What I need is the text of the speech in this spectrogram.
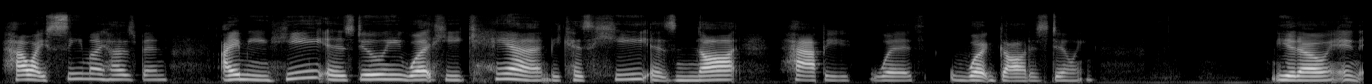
how I see my husband. I mean, he is doing what he can because he is not happy with what God is doing. You know, and,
